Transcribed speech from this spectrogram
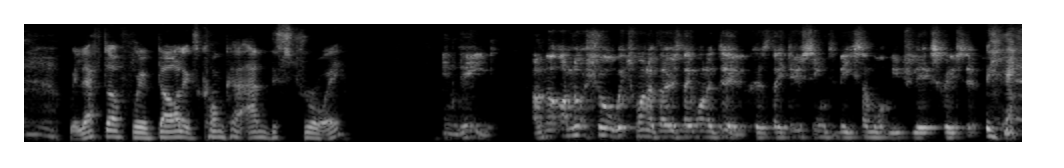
we left off with Daleks conquer and destroy. Indeed, I'm not. I'm not sure which one of those they want to do because they do seem to be somewhat mutually exclusive. Yeah.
